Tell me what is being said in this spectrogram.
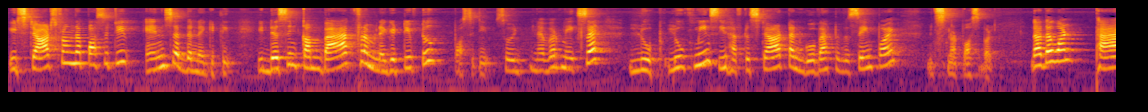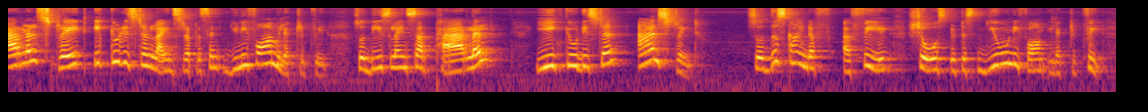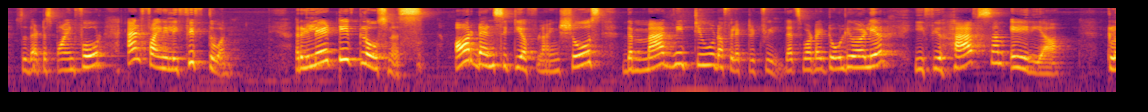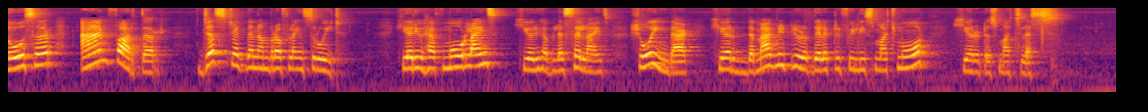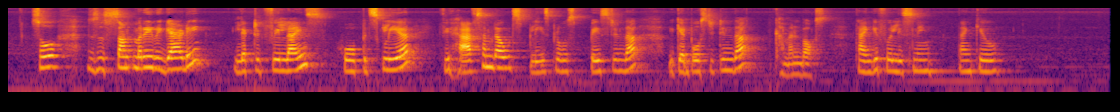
it starts from the positive ends at the negative. It doesn't come back from negative to positive. So it never makes a loop. Loop means you have to start and go back to the same point. It's not possible. The other one parallel straight equidistant lines represent uniform electric field. So these lines are parallel equidistant and straight. So this kind of a field shows it is uniform electric field. So that is point 4 and finally fifth one relative closeness or density of line shows the magnitude of electric field. That's what I told you earlier. If you have some area closer and farther, just check the number of lines through it. Here you have more lines, here you have lesser lines showing that here the magnitude of the electric field is much more, here it is much less. So this is summary regarding electric field lines. Hope it's clear. If you have some doubts, please post paste in the, you can post it in the comment box. Thank you for listening. Thank you.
